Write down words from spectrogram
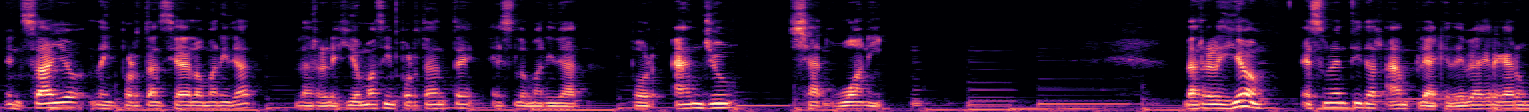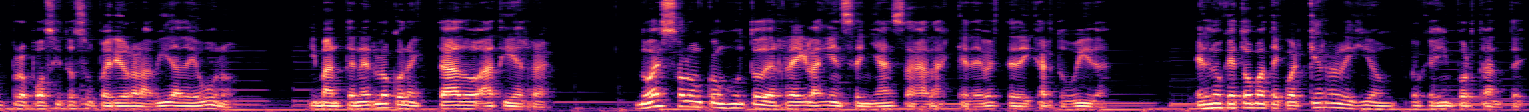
Ensayo La importancia de la humanidad. La religión más importante es la humanidad, por Andrew Chatwani. La religión es una entidad amplia que debe agregar un propósito superior a la vida de uno y mantenerlo conectado a tierra. No es solo un conjunto de reglas y enseñanzas a las que debes dedicar tu vida. Es lo que tomas de cualquier religión lo que es importante.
